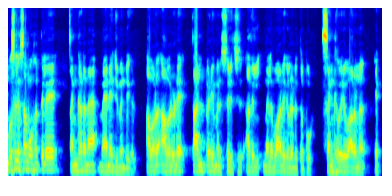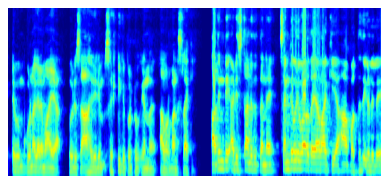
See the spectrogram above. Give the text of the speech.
മുസ്ലിം സമൂഹത്തിലെ സംഘടന മാനേജ്മെന്റുകൾ അവർ അവരുടെ താല്പര്യമനുസരിച്ച് അതിൽ നിലപാടുകൾ എടുത്തപ്പോൾ സംഘപരിവാറിന് ഏറ്റവും ഗുണകരമായ ഒരു സാഹചര്യം സൃഷ്ടിക്കപ്പെട്ടു എന്ന് അവർ മനസ്സിലാക്കി. അതിന്റെ അടിസ്ഥാനത്തിൽ തന്നെ സംഘപരിവാർ തയ്യാറാക്കിയ ആ പദ്ധതികളിലെ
